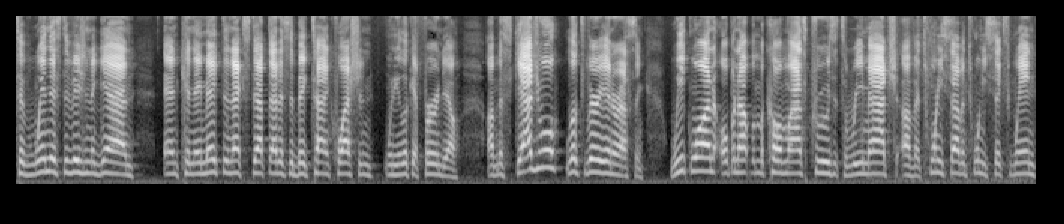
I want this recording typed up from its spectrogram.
to win this division again. And can they make the next step? That is the big time question when you look at Ferndale. Um, the schedule looks very interesting. Week one, open up with Macomb L'Anse Creuse. It's a rematch of a 27-26 win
